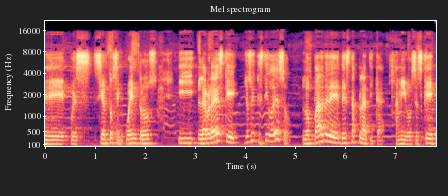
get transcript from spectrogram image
eh, pues, ciertos encuentros. Y la verdad es que yo soy testigo de eso. lo padre de, de, esta plática, amigos, es que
